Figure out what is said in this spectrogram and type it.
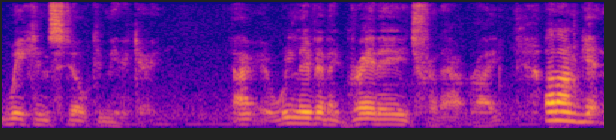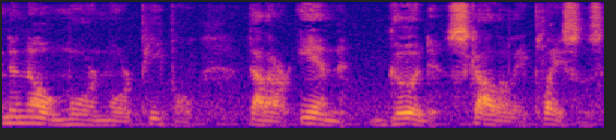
we can still communicate. I, we live in a great age for that, right? And I'm getting to know more and more people that are in good scholarly places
